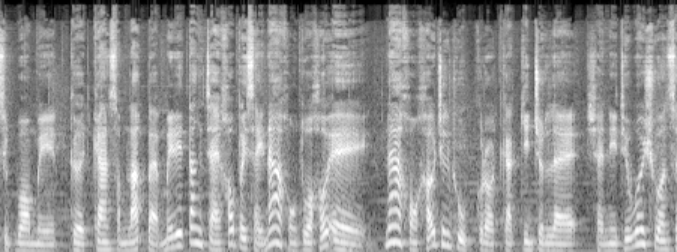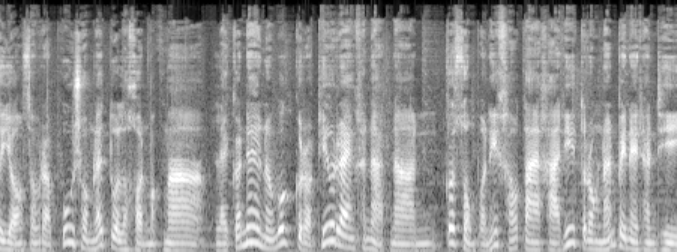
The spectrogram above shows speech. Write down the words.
ซิกวอร์เมดเกิดการสำลักแบบไม่ได้ตั้งใจเข้าไปใส่หน้าของตัวเขาเอง หน้าของเขาจึงถูกกรดกัดกินจนเละชนิดที่ว่าชวนสยองสำหรับผู้ชมและตัวละครมากๆ และก็แน่นอนว่ากรดที่แรงขนาดนั้น ก็ส่งผลให้เขาตายคาที่ตรงนั้นไปในทันที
